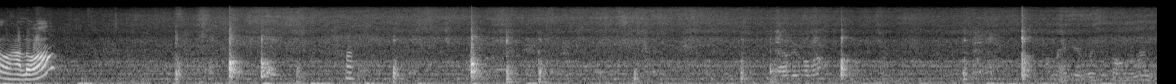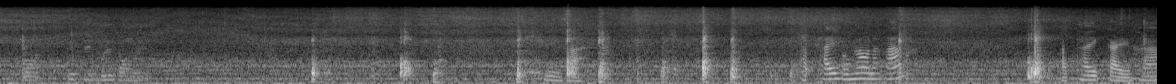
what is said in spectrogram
ลฮัลโหลนี่ค่ะ ผัดไทยของเรานะคะ ผัดไทยไก่ค่ะ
